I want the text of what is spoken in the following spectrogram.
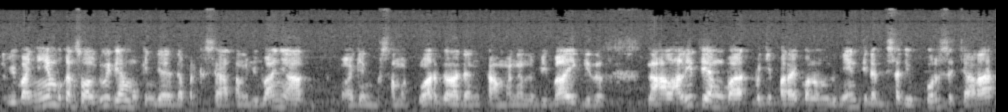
lebih banyaknya bukan soal duit ya mungkin dia dapat kesehatan lebih banyak bagian bersama keluarga dan keamanan lebih baik gitu. Nah hal-hal itu yang ba- bagi para ekonom dunia yang tidak bisa diukur secara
